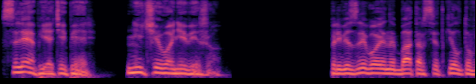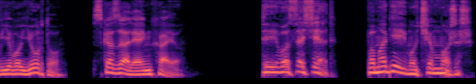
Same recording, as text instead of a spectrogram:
Слеп я теперь, ничего не вижу». Привезли воины Баттер Сеткилту в его юрту, сказали Аймхаю. «Ты его сосед, помоги ему, чем можешь»,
